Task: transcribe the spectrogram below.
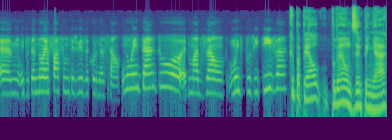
um, e, portanto, não é fácil muitas vezes a coordenação. No entanto, uma adesão muito positiva. Que papel poderão desempenhar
